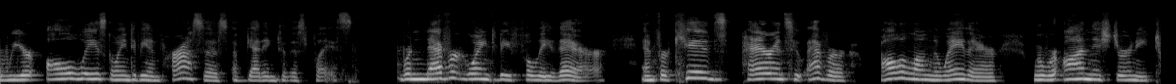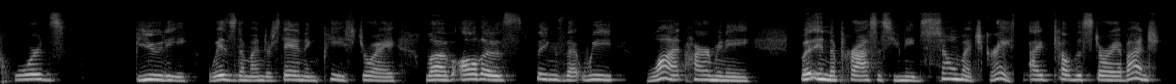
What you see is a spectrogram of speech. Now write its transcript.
we're always going to be in process of getting to this place we're never going to be fully there. And for kids, parents, whoever, all along the way there where we're on this journey towards beauty, wisdom, understanding, peace, joy, love, all those things that we want harmony. But in the process, you need so much grace. I tell this story a bunch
